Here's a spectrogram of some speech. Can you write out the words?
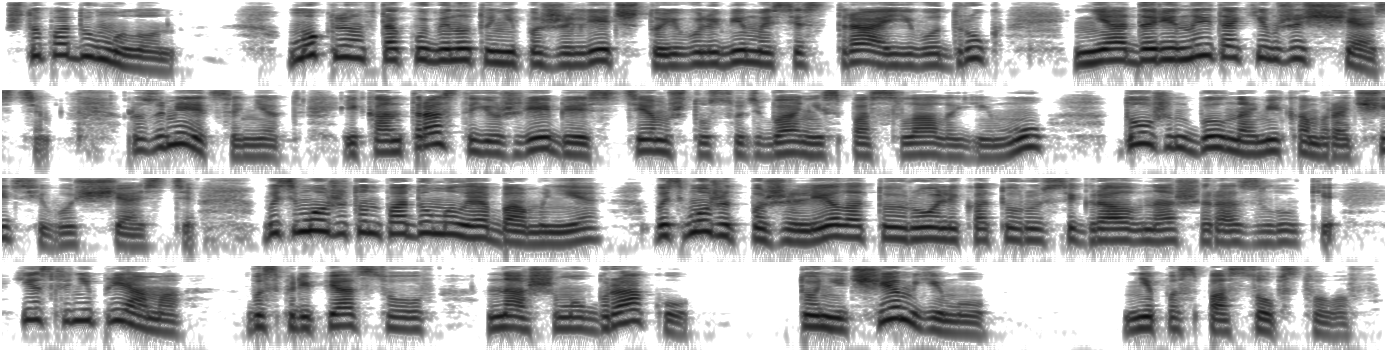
Что подумал он? Мог ли он в такую минуту не пожалеть, что его любимая сестра и его друг не одарены таким же счастьем? Разумеется, нет, и контраст ее жребия с тем, что судьба не спаслала ему, должен был на миг омрачить его счастье. Быть может, он подумал и обо мне, быть может, пожалел о той роли, которую сыграл в нашей разлуке, если не прямо воспрепятствовав нашему браку, то ничем ему не поспособствовав.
